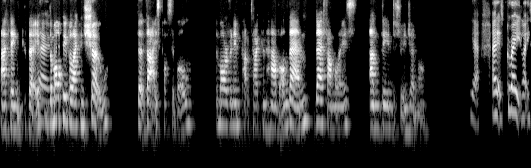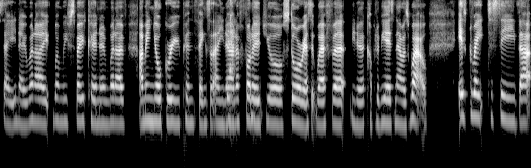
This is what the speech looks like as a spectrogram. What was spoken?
I think that if no. the more people I can show that that is possible the more of an impact I can have on them, their families, and the industry in general. Yeah, and it's great, like you say, you know, when I when we've spoken and when I've I'm in your group and things like that, you know, yeah. and I've followed your story as it were for you know a couple of years now as well. It's great to see that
